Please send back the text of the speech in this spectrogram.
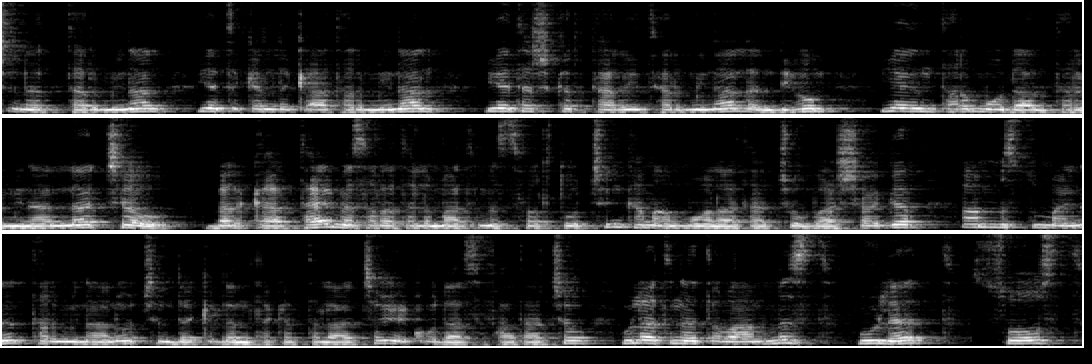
ጭነት ተርሚናል፣ የጥቅል ዕቃ ተርሚናል፣ የተሽከርካሪ ተርሚናል እንዲሁም የኢንተርሞዳል ተርሚናል ናቸው። በርካታ የመሰረተ ልማት መስፈርቶችን ከማሟላታቸው ባሻገር አምስቱም አይነት ተርሚናሎች እንደ ቅደም ተከተላቸው የቆዳ ስፋታቸው 2.5፣ 2፣ 3፣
